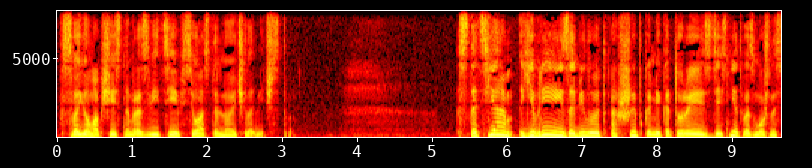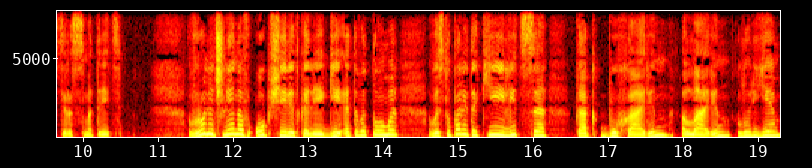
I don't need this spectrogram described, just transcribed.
в своем общественном развитии все остальное человечество. Статья «Евреи изобилуют ошибками, которые здесь нет возможности рассмотреть». В роли членов общей редколлегии этого тома выступали такие лица, как Бухарин, Ларин, Лурье,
